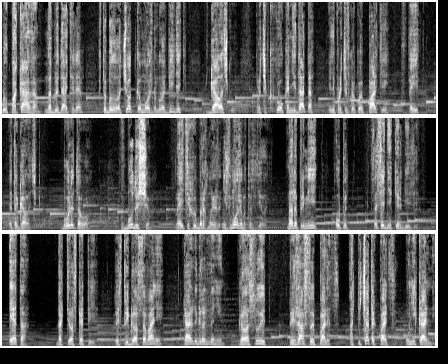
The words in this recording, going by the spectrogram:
был показан наблюдателям, чтобы было четко можно было видеть галочку, против какого кандидата или против какой партии стоит эта галочка. Более того, в будущем на этих выборах мы не сможем это сделать. Надо применить опыт соседней Киргизии. Это дактилоскопия. То есть при голосовании каждый гражданин голосует, прижав свой палец. Отпечаток пальца уникальный.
